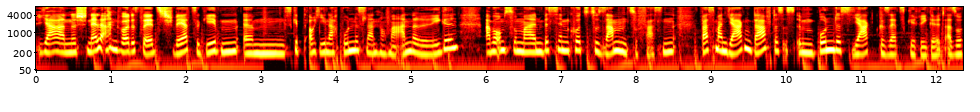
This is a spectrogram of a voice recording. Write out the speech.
ja, eine schnelle Antwort ist da jetzt schwer zu geben. Ähm, es gibt auch je nach Bundesland nochmal andere Regeln. Aber um es so mal ein bisschen kurz zusammenzufassen, was man jagen darf, das ist im Bundesjagdgesetz geregelt. Also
